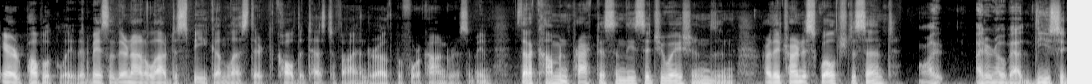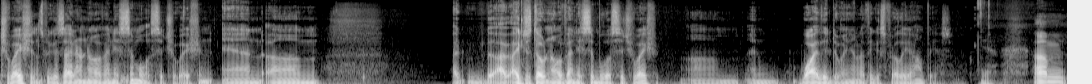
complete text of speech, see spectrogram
aired publicly. That basically they're not allowed to speak unless they're called to testify under oath before Congress. I mean, is that a common practice in these situations? And are they trying to squelch dissent? I, I don't know about these situations because I don't know of any similar situation. And um, I, I, just don't know of any similar situation. Um, and why they're doing it, I think is fairly obvious. Yeah. Um,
